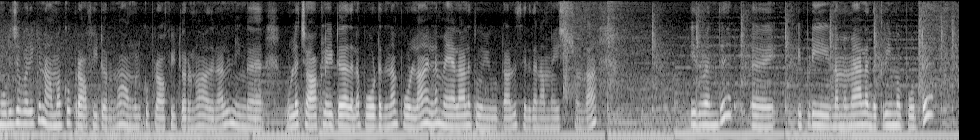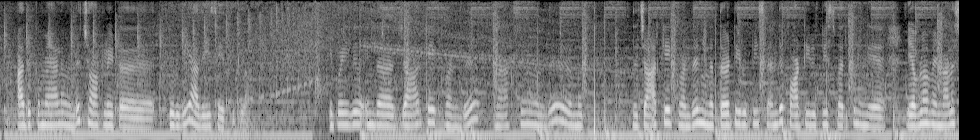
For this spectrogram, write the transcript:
முடிஞ்ச வரைக்கும் நமக்கும் ப்ராஃபிட் வரணும் அவங்களுக்கும் ப்ராஃபிட் வரணும். அதனால் நீங்கள் உள்ள சாக்லேட்டு அதெல்லாம் போட்டதுன்னா போடலாம். இல்லை மேலால் தூவி விட்டாலும் சரிதான். நம்ம இஷ்டம் தான். இது வந்து இப்படி நம்ம மேலே அந்த க்ரீமை போட்டு அதுக்கு மேலே வந்து சாக்லேட்டை துருவி அதையும் சேர்த்துக்கலாம். இப்போ இது இந்த ஜார் கேக் வந்து மேக்ஸிமம் வந்து முப் இந்த ஜார் கேக் வந்து நீங்கள் தேர்ட்டி ருபீஸ்லேருந்து ஃபார்ட்டி ருபீஸ் வரைக்கும் நீங்கள் எவ்வளோ வேணாலும்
